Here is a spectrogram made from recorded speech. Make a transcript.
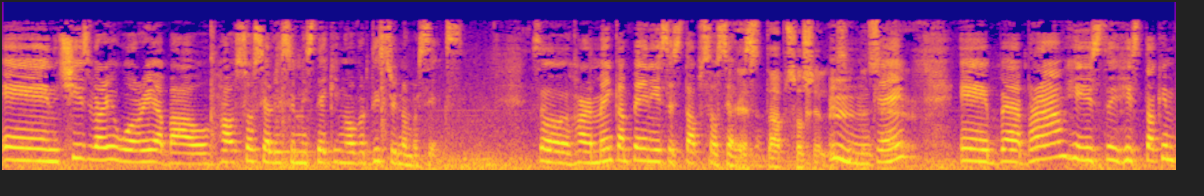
And she's very worried about how socialism is taking over District Number Six. So her main campaign is Stop Socialism. Stop socialism. Okay, uh, but Brown, he's he's talking.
